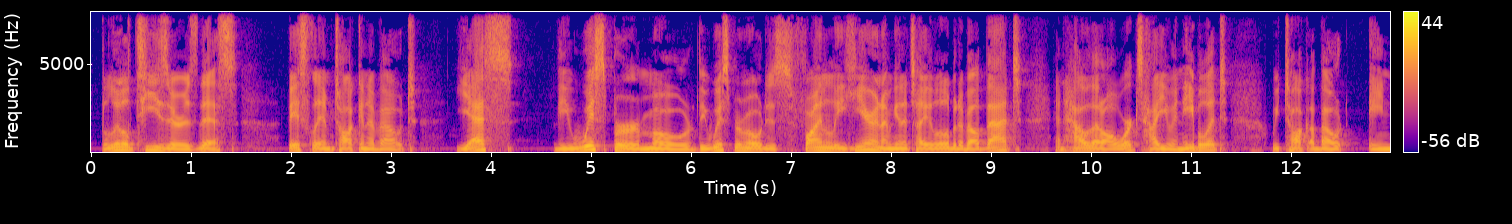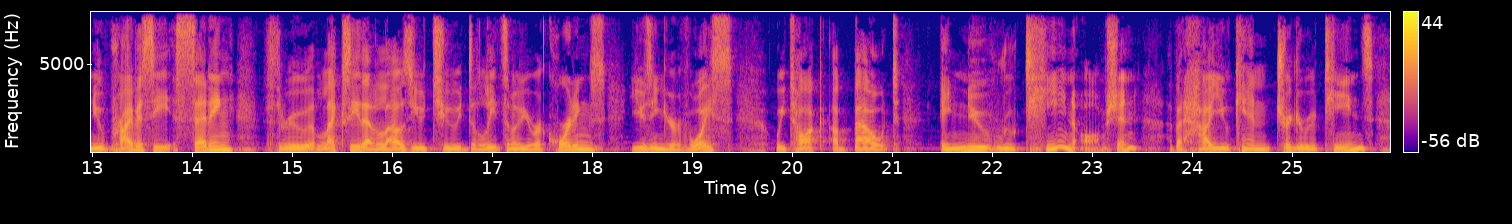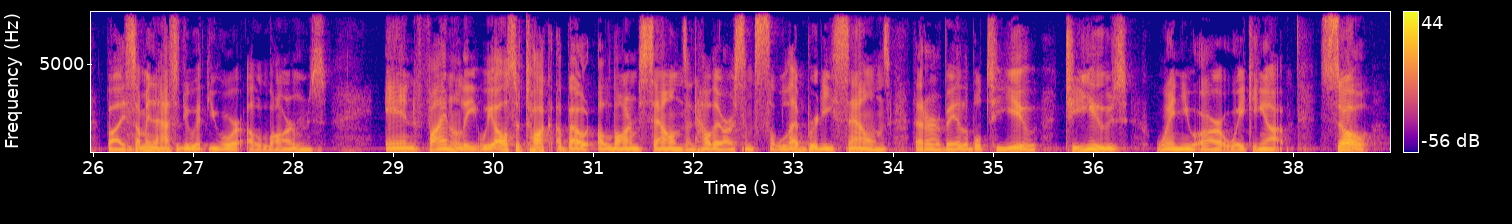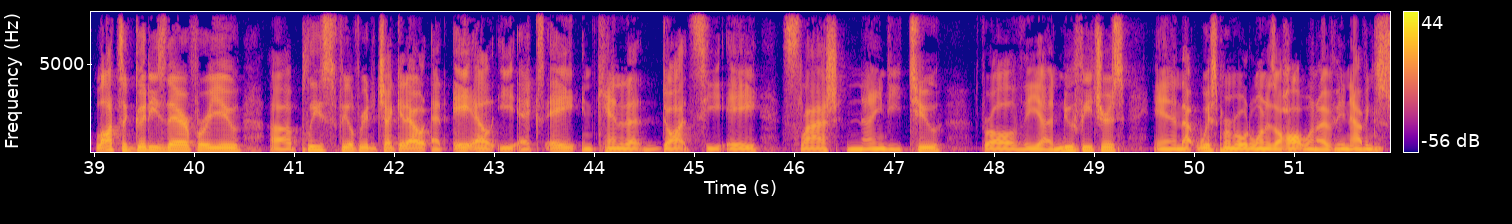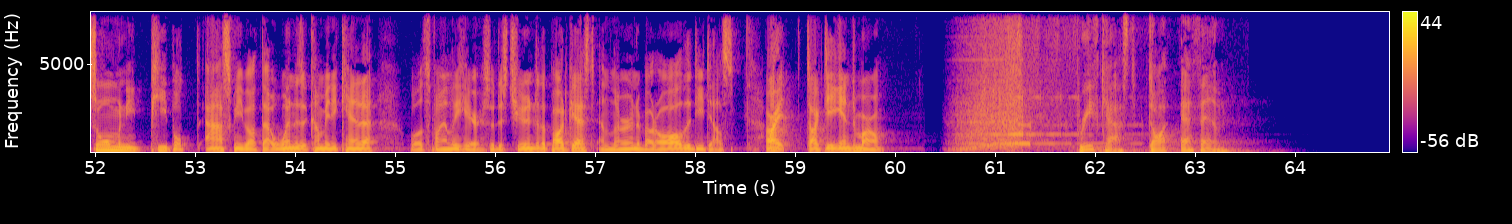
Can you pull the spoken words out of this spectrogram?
The little teaser is this. Basically, I'm talking about yes, the whisper mode. The whisper mode is finally here, and I'm going to tell you a little bit about that and how that all works, how you enable it. We talk about a new privacy setting through Alexa that allows you to delete some of your recordings using your voice. We talk about a new routine option about how you can trigger routines by something that has to do with your alarms. And finally, we also talk about alarm sounds and how there are some celebrity sounds that are available to you to use when you are waking up. So, lots of goodies there for you. Uh, please feel free to check it out at alexa in canada.ca slash 92 for all of the uh, new features. And that whisper mode one is a hot one. I've been having so many people ask me about that. When is it coming to Canada? Well, it's finally here. So just tune into the podcast and learn about all the details. All right, talk to you again tomorrow. Briefcast.fm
